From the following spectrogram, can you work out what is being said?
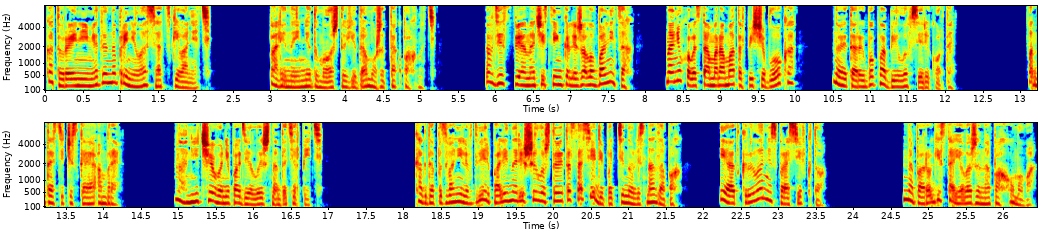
которая немедленно принялась адски вонять. Полина и не думала, что еда может так пахнуть. В детстве она частенько лежала в больницах, нанюхалась там ароматов пищеблока, но эта рыба побила все рекорды. Фантастическое амбре. Но ничего не поделаешь, надо терпеть. Когда позвонили в дверь, Полина решила, что это соседи подтянулись на запах, и открыла, не спросив, кто. На пороге стояла жена Пахомова.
